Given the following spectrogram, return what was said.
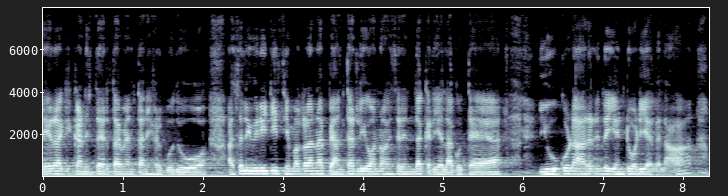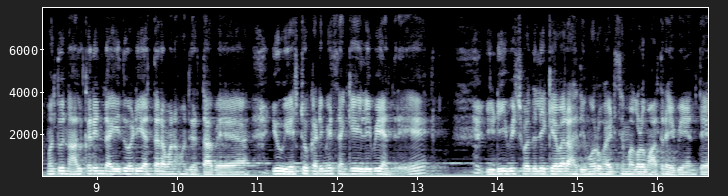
ರೇರ್ ಆಗಿ ಕಾಣಿಸ್ತಾ ಇರ್ತವೆ ಅಂತಾನೆ ಹೇಳ್ಬೋದು. ಅಸಲು ಈ ರೀತಿ ಸಿಂಹಗಳನ್ನ ಪ್ಯಾಂಥರ್ ಲಿಯೋ ಅನ್ನೋ ಹೆಸರಿನಿಂದ ಕರೆಯಲಾಗುತ್ತೆ. ಇವು ಕೂಡ ಆರರಿಂದ ಎಂಟು ಅಡಿ ಆಗಲ್ಲ ಮತ್ತು ನಾಲ್ಕರಿಂದ ಐದು ಅಡಿ ಎತ್ತರವನ್ನು ಹೊಂದಿರ್ತವೆ. ಇವು ಎಷ್ಟು ಕಡಿಮೆ ಸಂಖ್ಯೆಯಲ್ಲಿವೆ ಅಂದ್ರೆ ಇಡೀ ವಿಶ್ವದಲ್ಲಿ ಕೇವಲ ಹದಿಮೂರು ವೈಟ್ ಸಿಂಹಗಳು ಮಾತ್ರ ಇವೆ ಅಂತೆ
